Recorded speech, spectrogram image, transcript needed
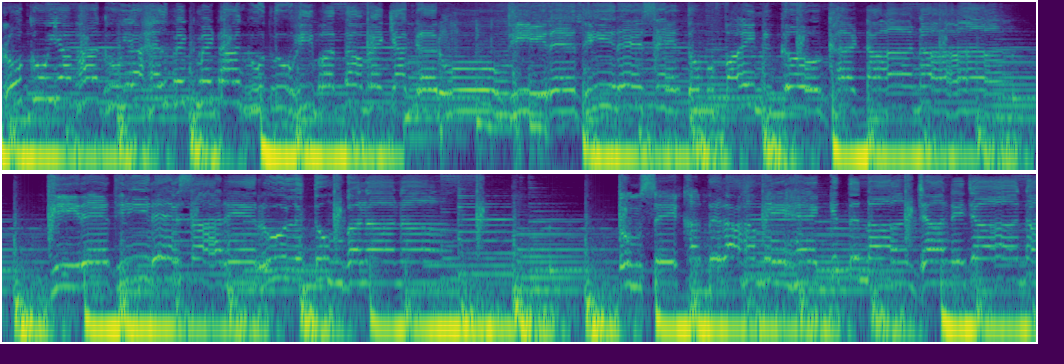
रोकू या भागू या हेलमेट में टांगू, तू ही बता मैं क्या करूँ? धीरे धीरे से तुम फाइन को घटाना। धीरे धीरे सारे रूल तुम बनाना। तुमसे खतरा हमें है कितना जाने जाना।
